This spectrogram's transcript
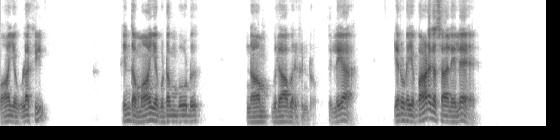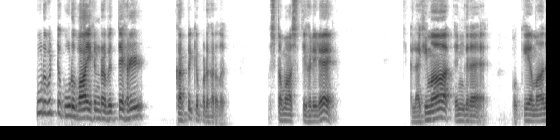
மாய உலகில் இந்த மாய உடம்போடு நாம் விழா வருகின்றோம் இல்லையா? என்னுடைய பாடகசாலையில் கூடு விட்டு கூடு பாய்கின்ற வித்தைகள் கற்பிக்கப்படுகிறது. அஷ்டமாஸ்திகளிலே லஹிமா என்கிற முக்கியமான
